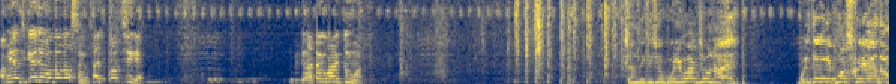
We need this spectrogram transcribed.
আমি আজকে যাব দাদার সঙ্গে সাইজ করছি গে। বাড়ি তোমার। চাঁদে কিছু বলবার জো নাই। বলতে গেলে ফস করে একদম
